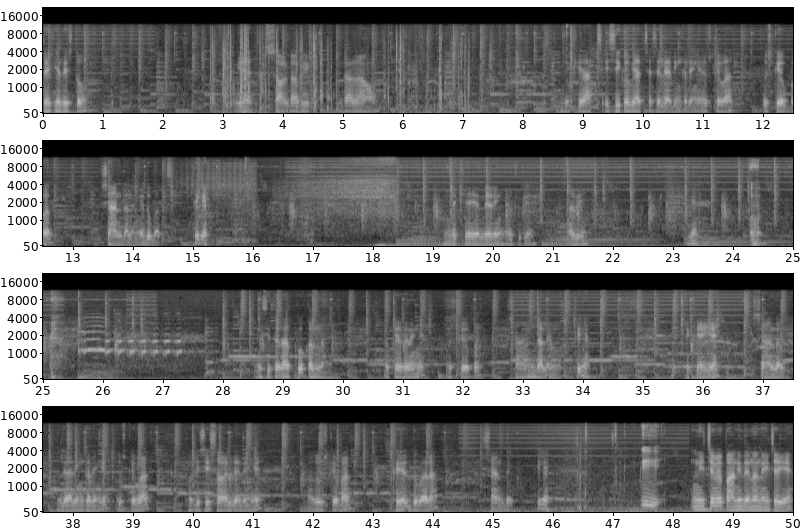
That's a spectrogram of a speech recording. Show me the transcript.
देखिए दोस्तों साल्ट अभी डाल रहा हूँ। देखिए इसी को भी अच्छे से लेयरिंग करेंगे, उसके बाद उसके ऊपर शैन डालेंगे दोबारा से, ठीक है? देखिए, ये लेयरिंग हो चुकी है, अभी, ठीक है? इसी तरह आपको करना है। तो क्या करेंगे? उसके ऊपर शान डालेंगे, ठीक है? देखिए ये शान लेयरिंग करेंगे, उसके बाद थोड़ी सी सॉइल दे देंगे, और उसके बाद फिर दोबारा शान देंगे, ठीक है? नीचे में पानी देना नहीं चाहिए।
